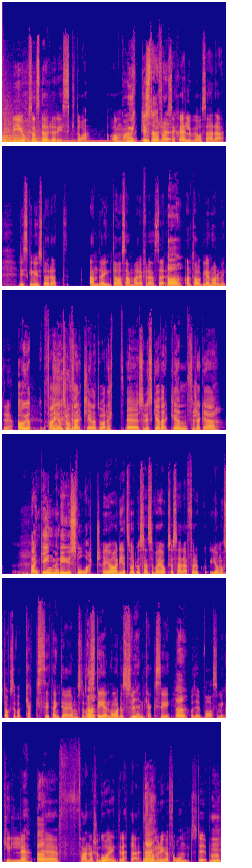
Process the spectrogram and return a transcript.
För det är ju också en större risk då. Om man Mycket utgår större. från sig själv och så här. Risken är ju större att andra inte har samma referenser. ja. Antagligen har de inte det. Ja, jag, fan, jag tror verkligen att du har rätt. Eh, så det ska jag verkligen försöka banka in, men det är ju svårt. Ja det är jättesvårt och sen så var jag också så här, för jag måste också vara kaxig tänkte jag. Jag måste vara Ja. stenhård och svinkaxig Ja, och typ vara som en kille. Ja. Eh, för annars så går inte detta. Nej. Det kommer det göra för ont typ. mm.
